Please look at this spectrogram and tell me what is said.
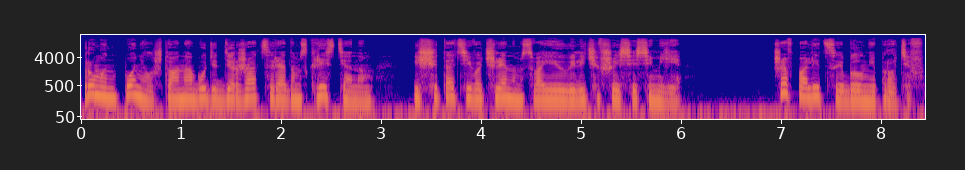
Труман понял, что она будет держаться рядом с Кристианом — и считать его членом своей увеличившейся семьи. Шеф полиции был не против.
